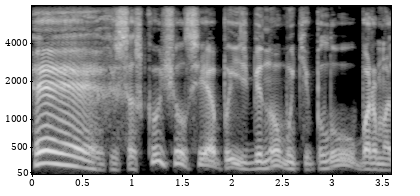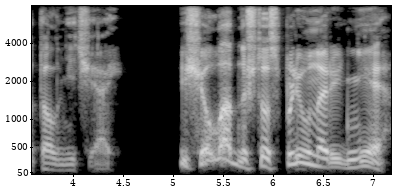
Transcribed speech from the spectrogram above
Эх, соскучился я по избиному теплу, бормотал Нечай. Еще ладно, что сплю на редне,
